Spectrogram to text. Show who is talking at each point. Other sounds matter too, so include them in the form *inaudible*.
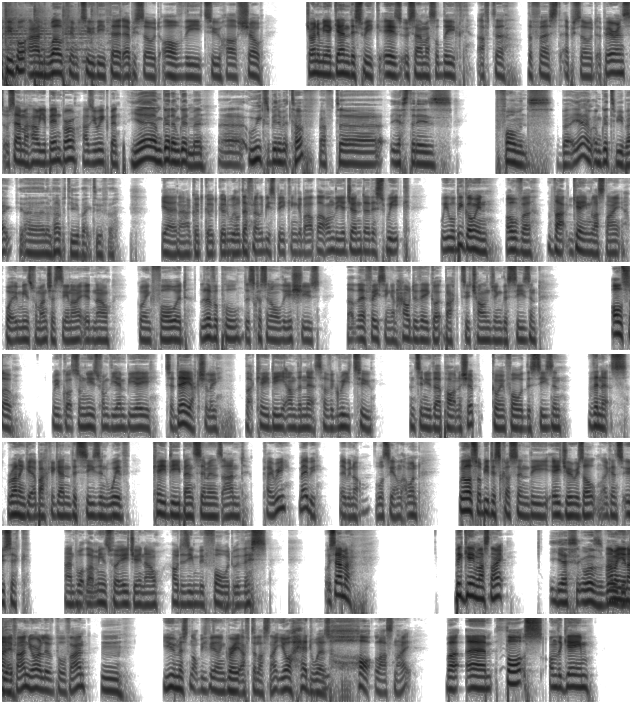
Speaker 1: Hello, people, and welcome to the third episode of the Two Halves Show. Joining me again this week is Usama Sadiq after the first episode appearance. Usama, how you been, bro? How's your week been?
Speaker 2: Yeah, I'm good. I'm good, man. Uh, week's been a bit tough after yesterday's performance, but yeah, I'm good to be back, uh, and I'm happy to be back too. For
Speaker 1: Yeah, no, good, good, good. We'll definitely be speaking about that on the agenda this week. We will be going over that game last night, what it means for Manchester United now going forward. Liverpool discussing all the issues that they're facing and how do they get back to challenging this season. Also, we've got some news from the NBA today, actually, that KD and the Nets have agreed to continue their partnership going forward this season. The Nets running it back again this season with KD, Ben Simmons, and Kyrie. Maybe, maybe not. We'll see on that one. We'll also be discussing the AJ result against Usyk and what that means for AJ now. How does he move forward with this? Usama, big game last night.
Speaker 2: yes, it was. a
Speaker 1: I'm a United
Speaker 2: game.
Speaker 1: fan. You're a Liverpool fan.
Speaker 2: Mm.
Speaker 1: You must not be feeling great after last night. Your head was hot last night. But um, thoughts on the game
